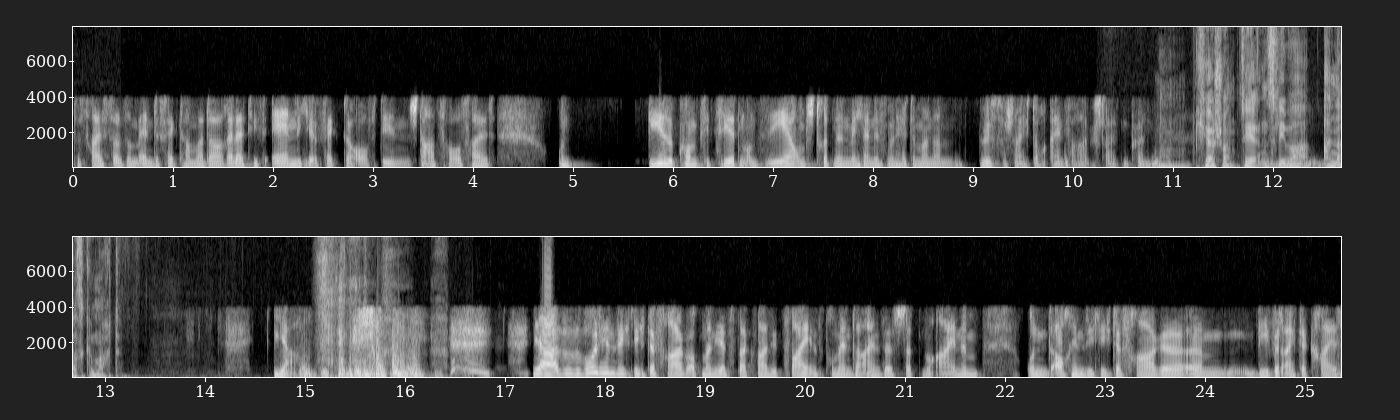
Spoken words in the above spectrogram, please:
Das heißt also im Endeffekt haben wir da relativ ähnliche Effekte auf den Staatshaushalt und diese komplizierten und sehr umstrittenen Mechanismen hätte man dann höchstwahrscheinlich doch einfacher gestalten können. Mhm. Ich höre schon, Sie hätten es lieber anders gemacht. Ja, ich denke schon. Ja, also sowohl hinsichtlich der Frage, ob man jetzt da quasi zwei Instrumente einsetzt statt nur einem und auch hinsichtlich der Frage, ähm, wie wird eigentlich der Kreis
